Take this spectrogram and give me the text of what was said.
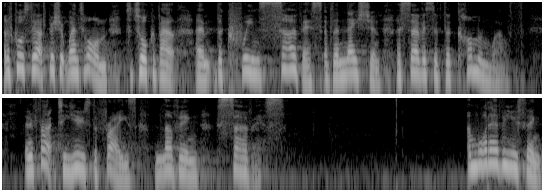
And of course, the Archbishop went on to talk about um, the Queen's service of the nation, a service of the Commonwealth. And in fact, he used the phrase loving service. And whatever you think,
